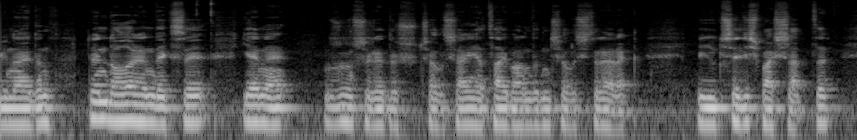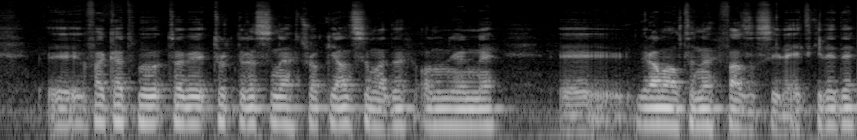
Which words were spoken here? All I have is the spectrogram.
günaydın. Dün dolar endeksi yine uzun süredir çalışan yatay bandını çalıştırarak bir yükseliş başlattı. E, fakat bu tabi Türk lirasına çok yansımadı. Onun yerine e, gram altını fazlasıyla etkiledi.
